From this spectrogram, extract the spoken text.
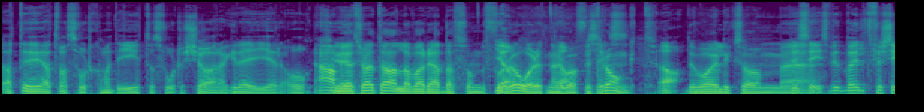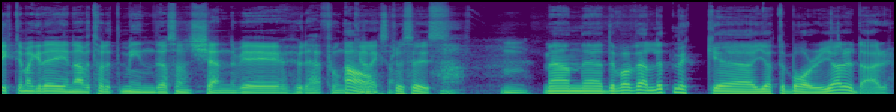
att det, att det var svårt att komma dit och svårt att köra grejer och... Ja, men jag tror att alla var rädda som förra Ja, året när det ja, var för precis. trångt. Ja, Det var ju liksom... eh, precis. Vi var lite försiktiga med grejerna, vi tar lite mindre och sen känner vi hur det här funkar Ja, liksom. precis. Mm. Men eh, det var väldigt mycket göteborgare där.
